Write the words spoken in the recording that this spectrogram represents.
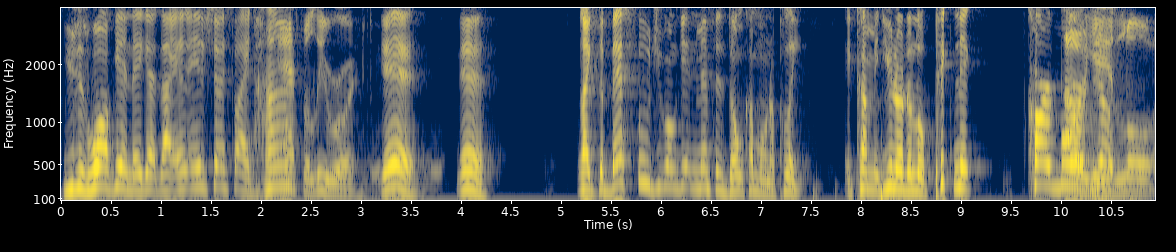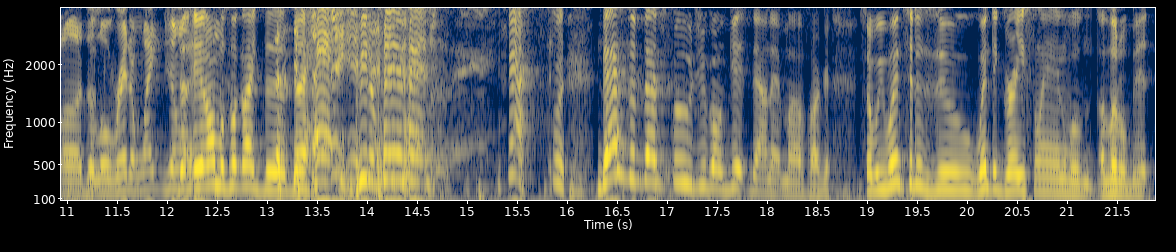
You just walk in, they got like, and it's just like, huh? After Leroy. Yeah, yeah. Like the best food you're gonna get in Memphis don't come on a plate. It come in, you know, the little picnic cardboard. Oh yeah, junk. the little uh, the little red and white joint. The- it almost looked like the the hats, Peter Pan hats. That's the best food you're gonna get down that motherfucker. So we went to the zoo, went to Graceland, well, a little bit,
